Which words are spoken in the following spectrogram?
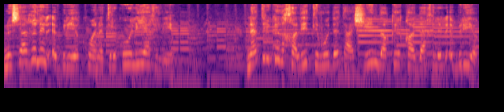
نشغل الإبريق ونتركه ليغلي. نترك الخليط لمدة 20 دقيقة داخل الإبريق.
